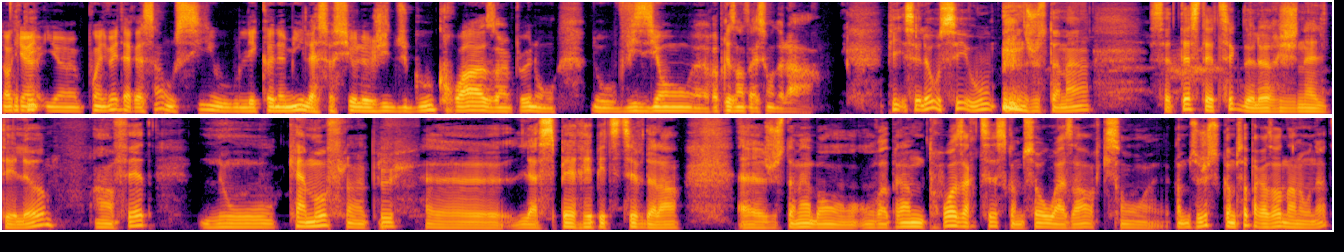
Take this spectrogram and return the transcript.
Donc, il y, a, il y, a, un point de vue intéressant aussi où l'économie, la sociologie du goût croisent un peu nos, nos visions, euh, représentations de l'art. Puis c'est là aussi où, justement, cette esthétique de l'originalité-là, en fait, nous camoufle un peu euh, l'aspect répétitif de l'art. Euh, justement, bon, on va prendre trois artistes comme ça au hasard, qui sont euh, comme juste comme ça par hasard dans nos notes.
